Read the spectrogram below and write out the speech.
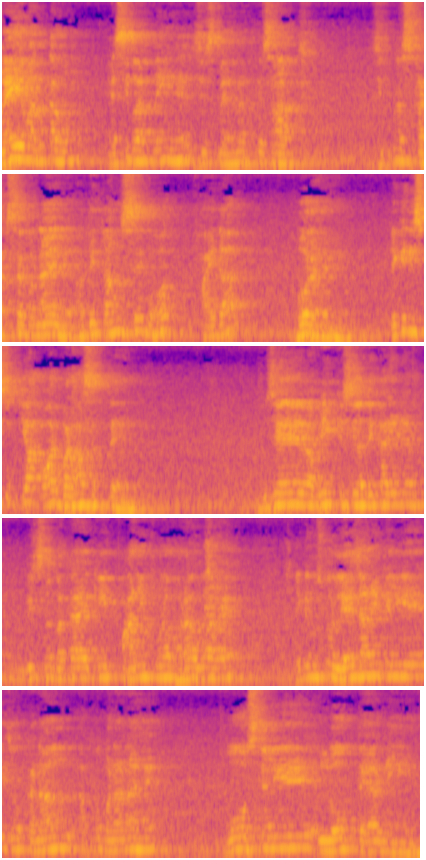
मैं ये मानता हूँ, ऐसी बात नहीं है जिस मेहनत के साथ जितना स्ट्रक्चर बनाए हैं, अधिकांश से बहुत फ़ायदा हो रहे हैं। लेकिन इसको क्या और बढ़ा सकते हैं? मुझे अभी किसी अधिकारी ने बीच में बताया कि पानी पूरा भरा हुआ है, लेकिन उसको ले जाने के लिए जो कनाल आपको बनाना है, वो उसके लिए लोग तैयार नहीं है।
